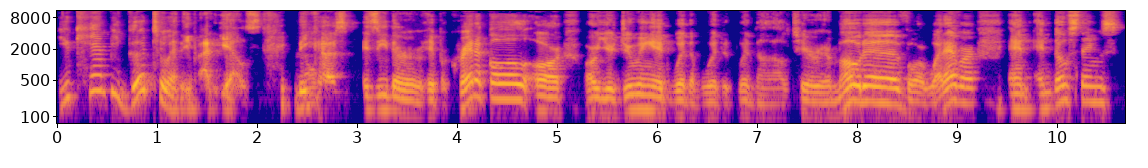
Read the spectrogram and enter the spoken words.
you can't be good to anybody else because it's either hypocritical or or you're doing it with a with with an ulterior motive or whatever. And and those things.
